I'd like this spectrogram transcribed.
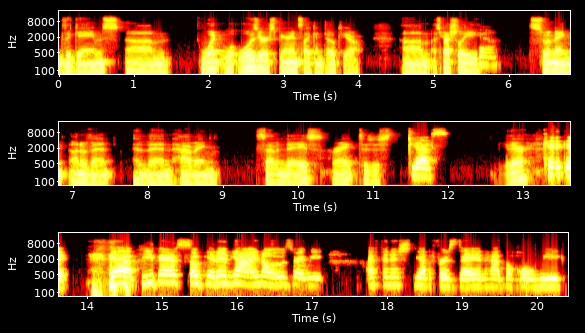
the games, um, what, what was your experience like in Tokyo? Um, especially yeah. swimming an event and then having seven days, right? To just yes, be there, kick it. yeah, be there, soak it in. Yeah, I know it was very we I finished, yeah, the first day and had the whole week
